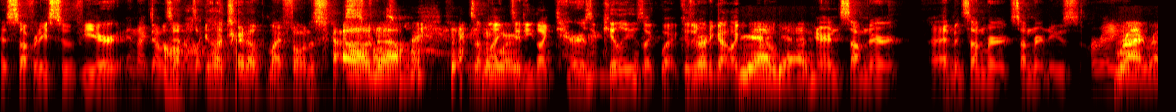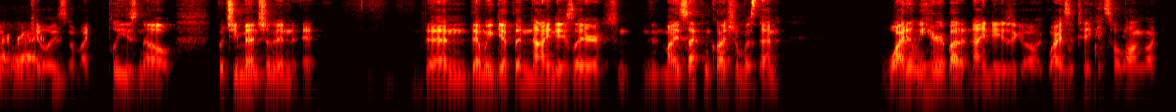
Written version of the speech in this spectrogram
has suffered a severe, and like that was oh. it. I was like, oh, I'm trying to open my phone as fast oh, as possible. Because no. I'm like, did he like tear his Achilles? Like what? Because we already got like yeah, you know, yeah. Aaron Sumner, uh, Edmond Sumner, Sumner news already. Right, right, right. Achilles. I'm like, please no. But you mentioned, and then then we get the nine days later. So my second question was then why didn't we hear about it nine days ago? Like, why is it taking so long? Like,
